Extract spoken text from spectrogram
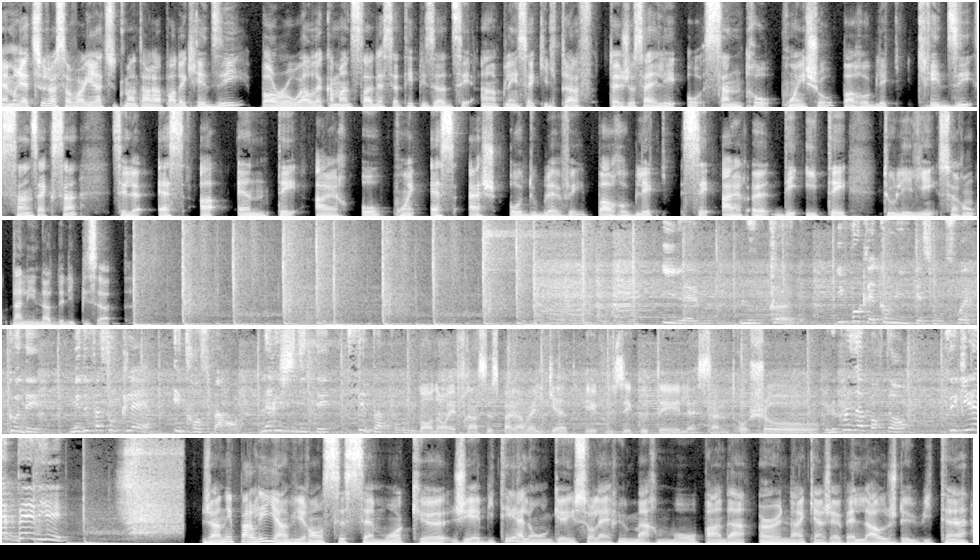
Aimerais-tu recevoir gratuitement ton rapport de crédit? Borrowell, le commanditaire de cet épisode, c'est en plein ce qu'il t'offre. Tu as juste à aller au santro.show, par oblique crédit sans accent. C'est le S-A-N-T-R-O.S-H-O-W, par oblique C-R-E-D-I-T. Tous les liens seront dans les notes de l'épisode. Il aime le code. Il faut que la communication soit codée, mais de façon claire et transparente. La rigidité, c'est pas pour nous. Mon nom est Francis parent et vous écoutez le Sandro Show. Mais le plus important, c'est qu'il est bélier. J'en ai parlé il y a environ 6-7 mois que j'ai habité à Longueuil sur la rue Marmot pendant un an quand j'avais l'âge de 8 ans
